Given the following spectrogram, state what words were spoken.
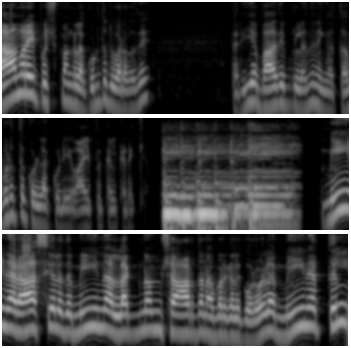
தாமரை புஷ்பங்களை கொடுத்துட்டு வருவது பெரிய பாதிப்புகள்லேருந்து நீங்கள் தவிர்த்து கொள்ளக்கூடிய வாய்ப்புகள் கிடைக்கும். மீன ராசி அல்லது மீன லக்னம் சார்ந்த நபர்களுக்கு ஒருவேளை மீனத்தில்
